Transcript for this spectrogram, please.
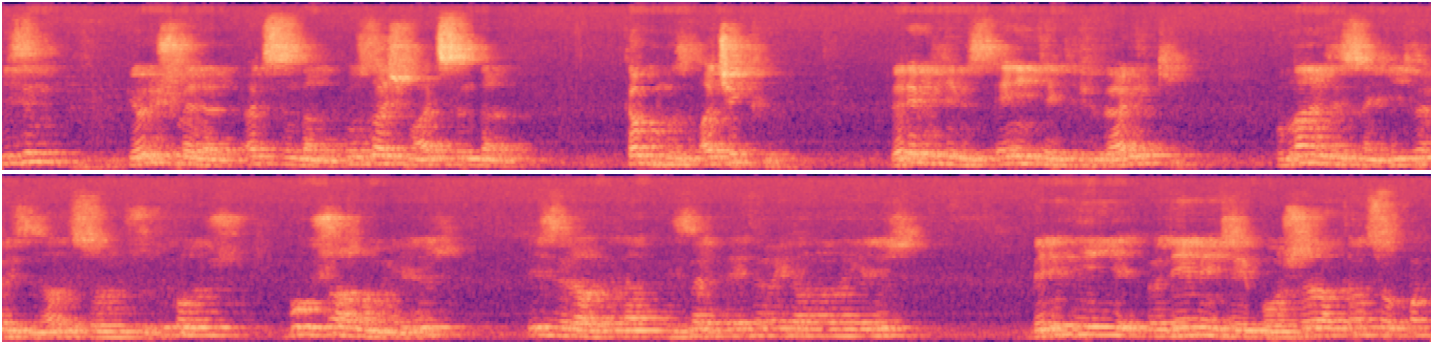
Bizim görüşmeler açısından, uzlaşma açısından kapımız açık. Verebildiğimiz en iyi teklifi verdik. Bundan ötesine gitmemizin adı sorumsuzluk olur. Bu şu anlama gelir. İzmir halkına hizmet etmemek anlamına gelir. Belediyeyi ödeyemeyeceği borçlar altına sokmak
